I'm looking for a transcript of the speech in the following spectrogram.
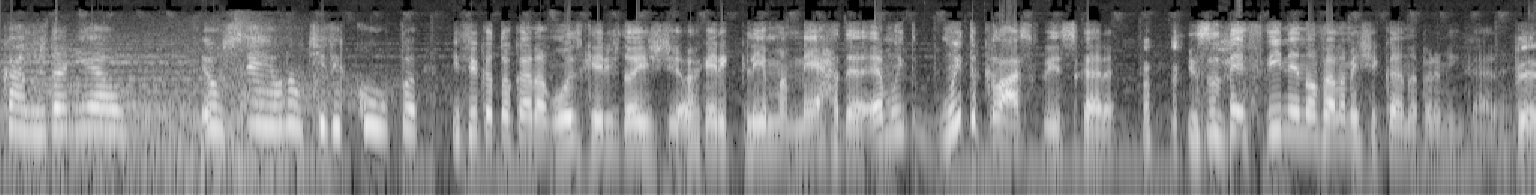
Carlos Daniel, eu sei, eu não tive culpa. E fica tocando a música, eles dois, aquele clima merda. É muito, muito clássico isso, cara. Isso define novela mexicana pra mim, cara. O maior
